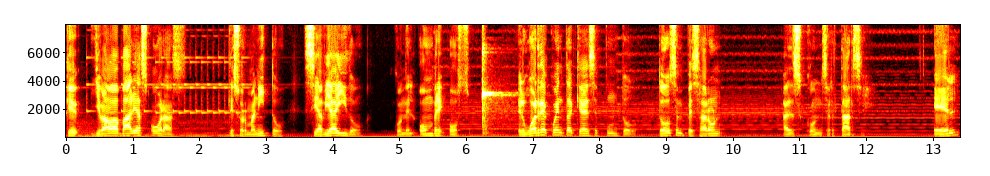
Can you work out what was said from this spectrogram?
que llevaba varias horas que su hermanito se había ido con el hombre oso. El guardia cuenta que a ese punto todos empezaron a desconcertarse, él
